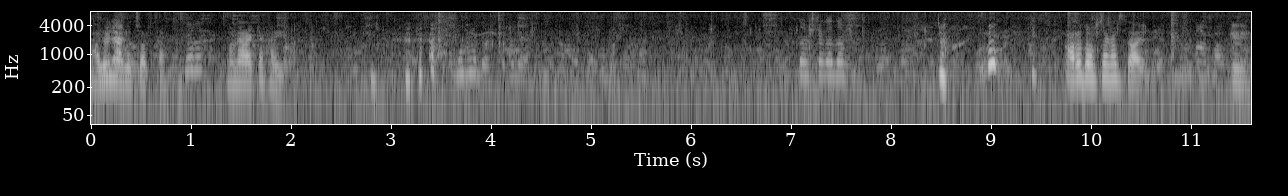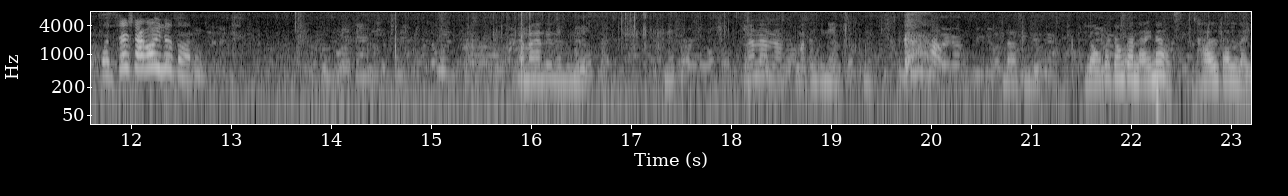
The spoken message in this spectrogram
ভালোই লাগল চপটা। মানে আরেকটা খাই। আরও দশ টাকার চাই। পঞ্চাশ টাকা হইল তো আমার এখানে নেবেন না না না মাথা দিনে লঙ্কা টঙ্কা নাই না? ঝাল টাল নাই।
